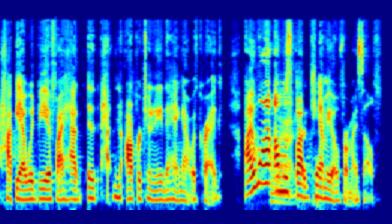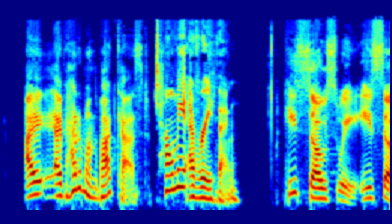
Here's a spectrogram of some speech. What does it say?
happy I would be if I had, an opportunity to hang out with Craig? I want Oh almost God. bought a cameo for myself. I i've had him on the podcast Tell me everything. he's so sweet he's so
